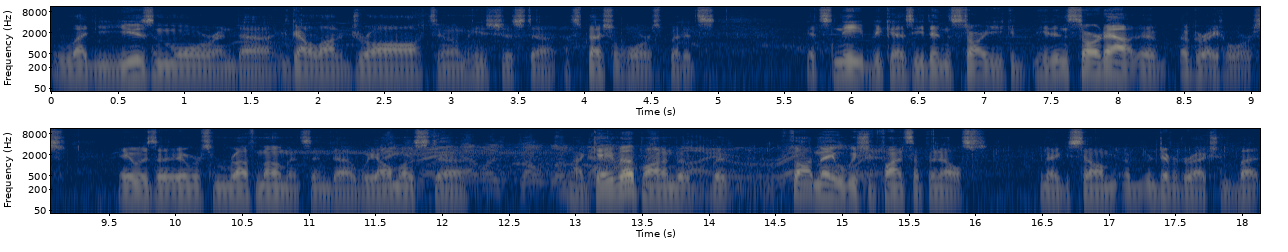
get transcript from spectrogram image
let you use him more, and uh, he's got a lot of draw to him. He's just a, a, special horse, but it's it's neat because he didn't start. You could, he didn't start out a, a great horse. It was a, there were some rough moments, and uh, we almost uh, gave up on him, but, but thought maybe we should find something else, maybe sell him in a different direction. But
